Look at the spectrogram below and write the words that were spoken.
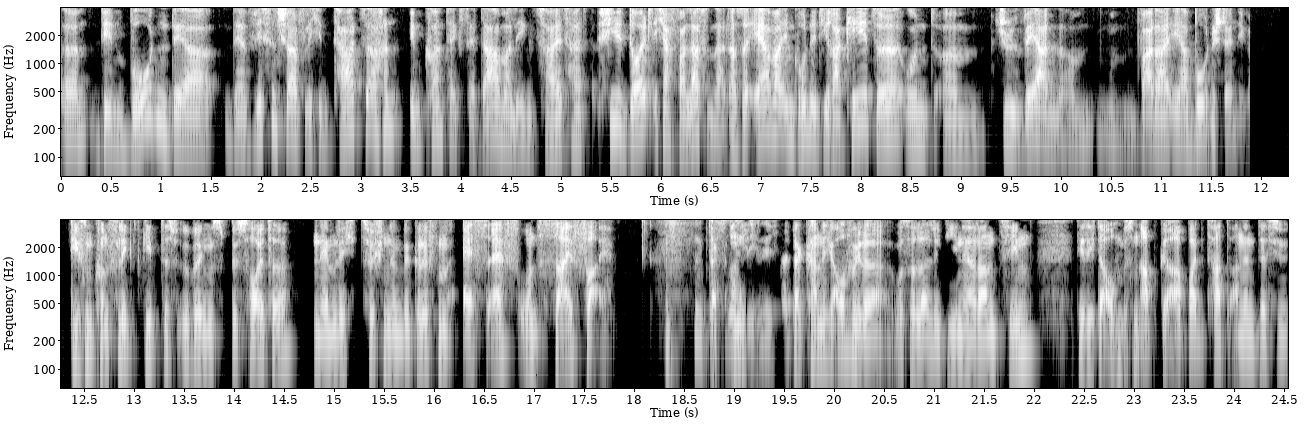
ähm, den Boden der, der wissenschaftlichen Tatsachen im Kontext der damaligen Zeit hat, viel deutlicher verlassen hat. Also er war im Grunde die Rakete und ähm, Jules Verne ähm, war da eher bodenständiger. Diesen Konflikt gibt es übrigens bis heute, nämlich zwischen den Begriffen SF und Sci-Fi. Das wusste ich nicht. Da kann ich auch wieder Ursula Le Guin heranziehen, die sich da auch ein bisschen abgearbeitet hat an den De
